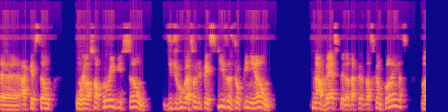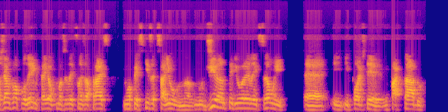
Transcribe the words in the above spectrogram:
é, a questão com relação à proibição de divulgação de pesquisas de opinião na véspera da, das campanhas. Nós tivemos uma polêmica aí algumas eleições atrás, uma pesquisa que saiu no, no dia anterior à eleição e, é, e, e, pode ter impactado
